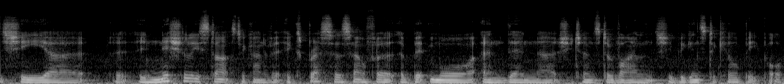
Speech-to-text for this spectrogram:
she uh, initially starts to kind of express herself a, a bit more, and then uh, she turns to violence. She begins to kill people,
